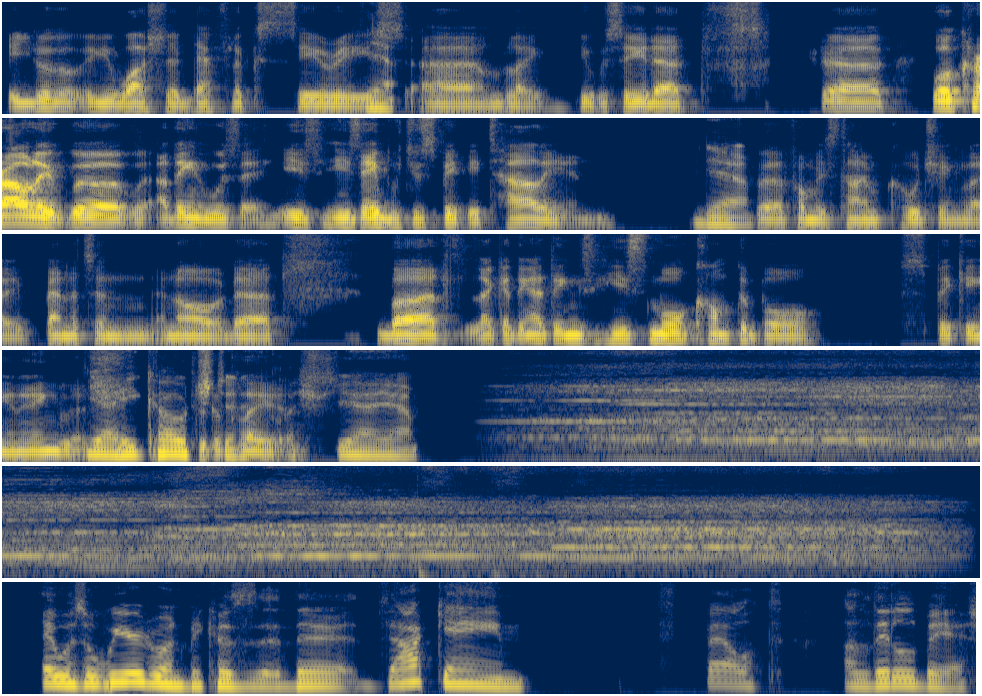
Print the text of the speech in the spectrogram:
you look, you watch the Netflix series, um, like you will see that. Uh, well, Crowley, uh, I think it was he's he's able to speak Italian yeah uh, from his time coaching like Benetton and all that, but like I think I think he's more comfortable speaking in English. Yeah, he coached in players. English. Yeah, yeah. It was a weird one because the that game felt a little bit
